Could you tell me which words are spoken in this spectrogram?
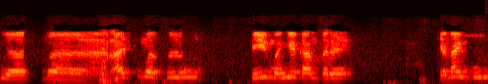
ಜ- ಮ- ರಾಜ್ಕುಮಾರ್ ಸರ್ ಸೇಮ್ ಹಂಗೆ ಕಾಣ್ತಾರೆ. ಚೆನ್ನಾಗಿ ಮೂಡಿ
